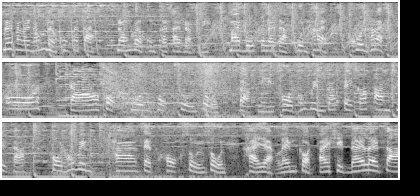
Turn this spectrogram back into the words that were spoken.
ไม่เป็นไรน้องเหลืองคุมกระจายน้องเหลืองคุมกระจายแบบนี้ มาดูกันเลยแบบคูณเท่าไหร่คูณเท่าไหร่โอ้ยเก้าหกคูณหกศูนย์ศูนย์แบบนี้โททุกวินก็เป๊ะก็ปังสิจ๊ะโททุกวินห้าเจ็ดหกศูนย์ศูนย์ใครอยากเล่นกดใต้คลิปได้เลยจ้า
